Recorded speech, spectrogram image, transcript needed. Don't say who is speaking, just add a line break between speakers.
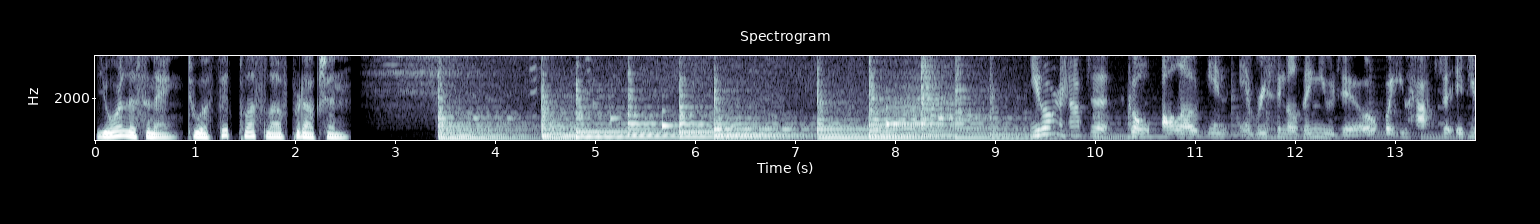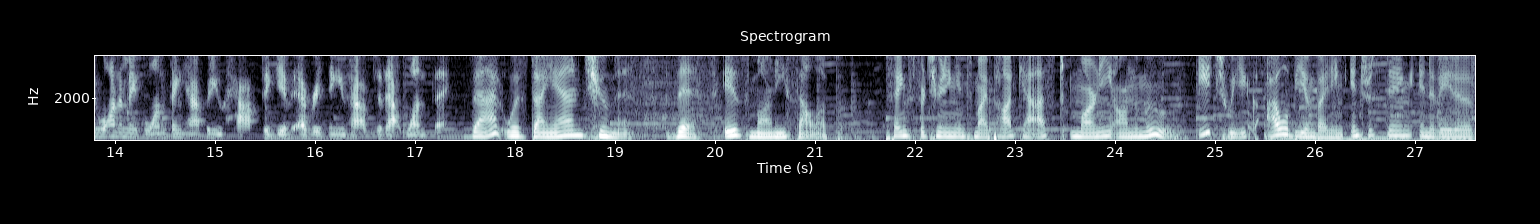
You're listening to a Fit Plus Love production.
You don't have to go all out in every single thing you do, but you have to, if you want to make one thing happen, you have to give everything you have to that one thing.
That was Dyan Tsiumis. This is Marnie Salop. Thanks for tuning into my podcast, Marnie on the Move. Each week, I will be inviting interesting, innovative,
